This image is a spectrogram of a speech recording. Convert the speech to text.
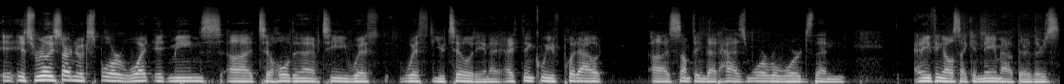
it's really starting to explore what it means uh, to hold an NFT with with utility, and I, I think we've put out uh, something that has more rewards than anything else I can name out there. There's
